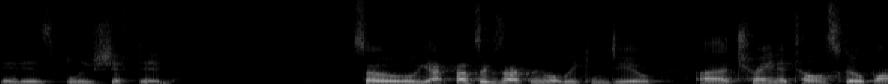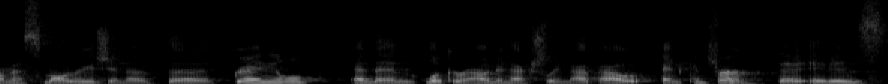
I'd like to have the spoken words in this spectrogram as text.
it is blue shifted. So yeah, that's exactly what we can do uh, train a telescope on a small region of the granule and then look around and actually map out and confirm that it is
